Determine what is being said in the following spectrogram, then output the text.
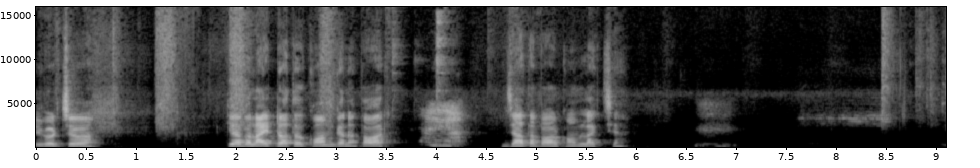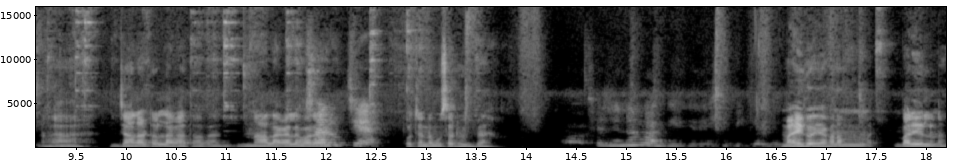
কি করছ? কি হবে লাইটটা অত কম কেন পাওয়ার যাতা পাওয়ার কম লাগছে? হ্যাঁ জ্বালাটা লাগাতে হবে। না লাগালে পরে ঢুকছে। মশা ঢুকবে। মাহি কই? এখনও বাড়ি এলো না?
